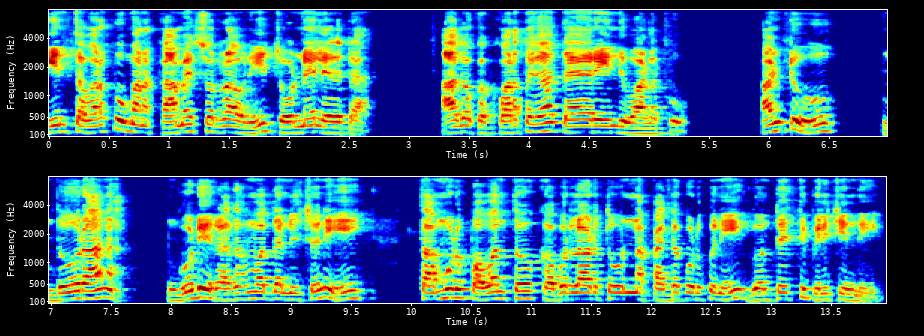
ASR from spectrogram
ఇంతవరకు మన కామేశ్వరరావుని చూడనే లేదట. అదొక కొరతగా తయారైంది వాళ్ళకు. అంటూ దూరాన గుడి రథం వద్ద నిల్చొని తమ్ముడు పవన్తో కబుర్లాడుతూ ఉన్న పెద్ద కొడుకుని గొంతెత్తి పిలిచింది.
